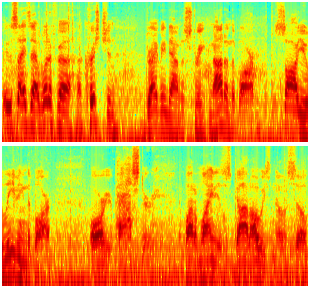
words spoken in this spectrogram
Besides that, what if a, a Christian driving down the street, not in the bar, saw you leaving the bar, or your pastor? The bottom line is God always knows. So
